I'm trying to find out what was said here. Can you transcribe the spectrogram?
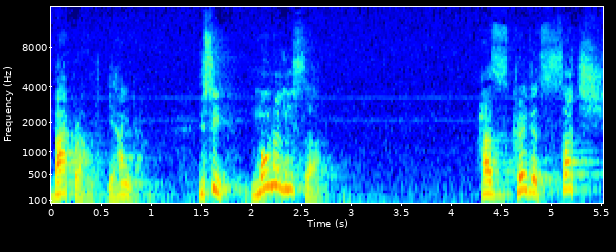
background behind her? You see, Mona Lisa has created such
